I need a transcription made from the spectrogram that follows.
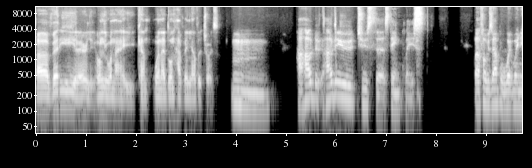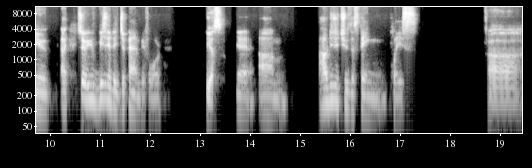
Uh, very rarely, only when I can, when I don't have any other choice. Mm. How, how do how do you choose the staying place? Well, for example, when, when you uh, so you visited Japan before, Yes. yeah. Um, how did you choose the staying place? Uh,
